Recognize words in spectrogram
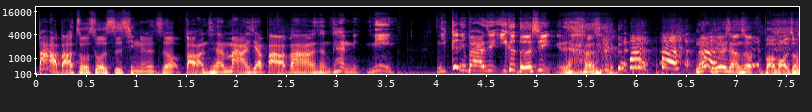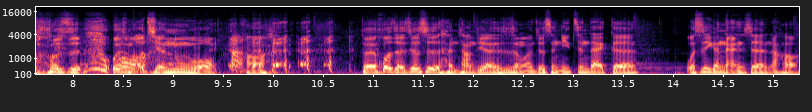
爸爸做错事情了的时候，爸爸他骂一下爸爸，爸爸想看你，你你跟你爸爸就一个德性，然后，然后你就想说，爸爸做错事，为什么要迁怒我？好，对，或者就是很常见的是什么？就是你正在跟我是一个男生，然后，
